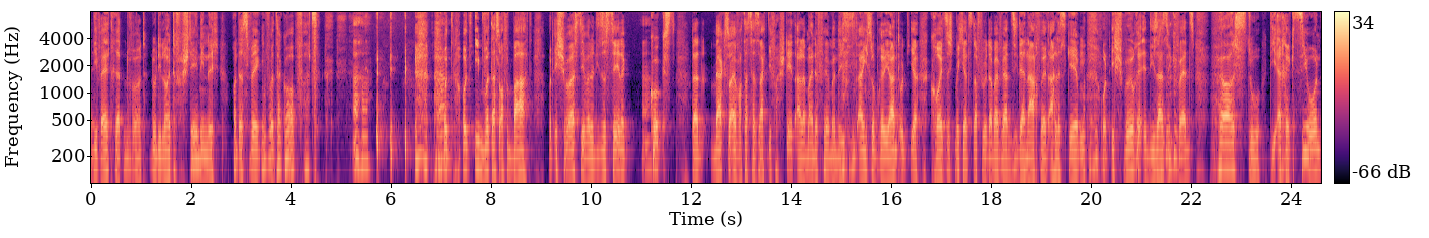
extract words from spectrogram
die Welt retten wird. Nur die Leute verstehen ihn nicht. und deswegen wird er geopfert. Aha. Ja. Und, und ihm wird das offenbart. Und ich schwör's dir, wenn du diese Szene ja. guckst, dann merkst du einfach, dass er sagt, ihr versteht alle meine Filme nicht, die sind eigentlich so brillant und ihr kreuzigt mich jetzt dafür, dabei werden sie der Nachwelt alles geben. Und ich schwöre, in dieser Sequenz hörst du die Erektion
